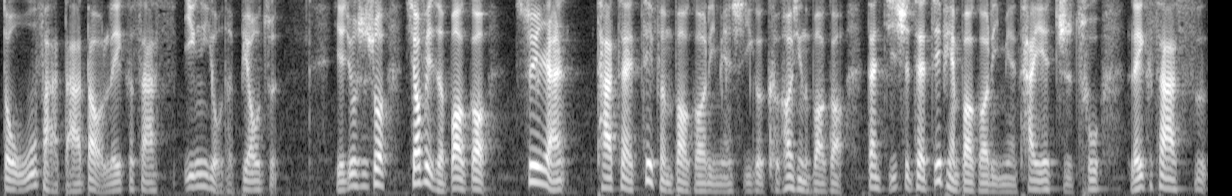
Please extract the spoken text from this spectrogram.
都无法达到雷克萨斯应有的标准。也就是说，消费者报告虽然它在这份报告里面是一个可靠性的报告，但即使在这篇报告里面，它也指出雷克萨斯。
